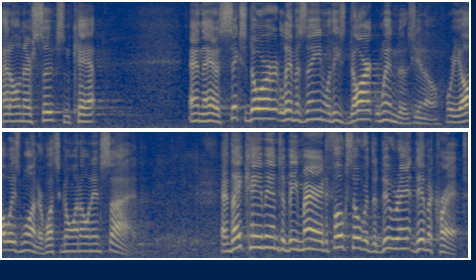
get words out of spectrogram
had on their suits and cap. And they had a six door limousine with these dark windows, you know, where you always wonder what's going on inside. And they came in to be married. The Folks over at the Durant Democrat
